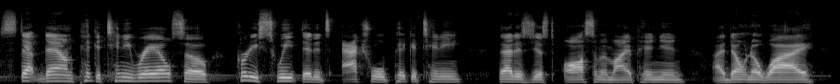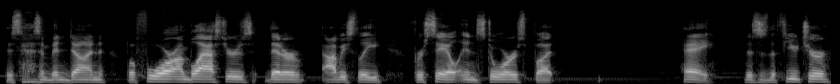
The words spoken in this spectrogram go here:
step down Picatinny rail, so pretty sweet that it's actual Picatinny. That is just awesome in my opinion. I don't know why this hasn't been done before on blasters that are obviously for sale in stores, but hey, this is the future.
